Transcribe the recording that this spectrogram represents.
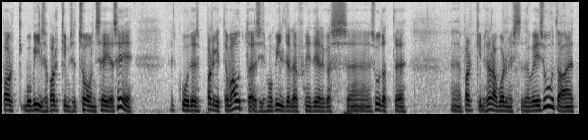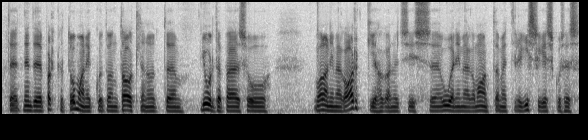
park, mobiilse parkimise tsoon see ja see, et kuhu te pargite oma auto ja siis mobiiltelefoni teel kas äh, suudate parkimise ära vormistada või ei suuda, et, et nende parklate omanikud on taotlenud äh, juurdepääsu vana nimega ARK-i, aga nüüd siis uue nimega Maanteeameti registrikeskuses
